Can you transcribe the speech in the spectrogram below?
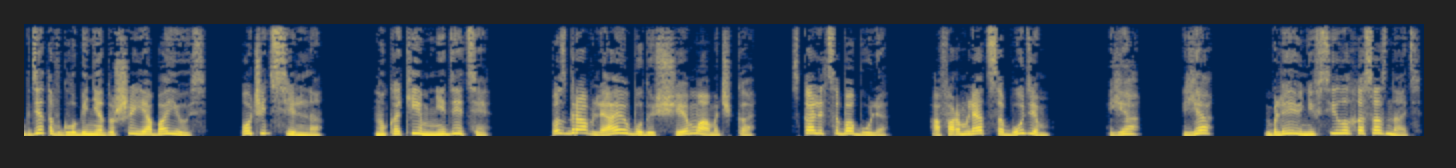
Где-то в глубине души я боюсь. Очень сильно. Но какие мне дети? Поздравляю, будущая мамочка. Скалится бабуля. Оформляться будем? Я... я... Блею не в силах осознать.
